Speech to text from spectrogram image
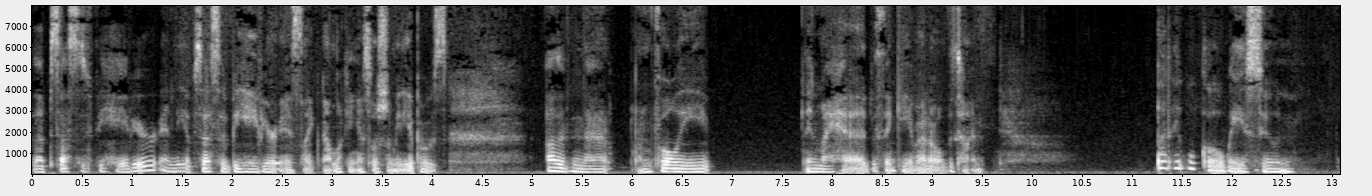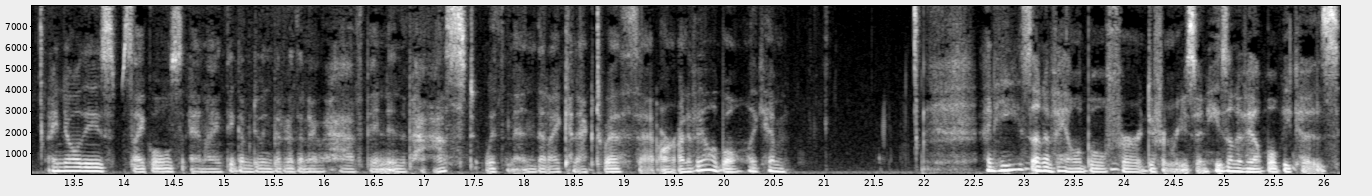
the obsessive behavior, and the obsessive behavior is like not looking at social media posts. Other than that, I'm fully in my head thinking about it all the time. But it will go away soon. I know these cycles, and I think I'm doing better than I have been in the past with men that I connect with that are unavailable, like him. And he's unavailable for a different reason. He's unavailable because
